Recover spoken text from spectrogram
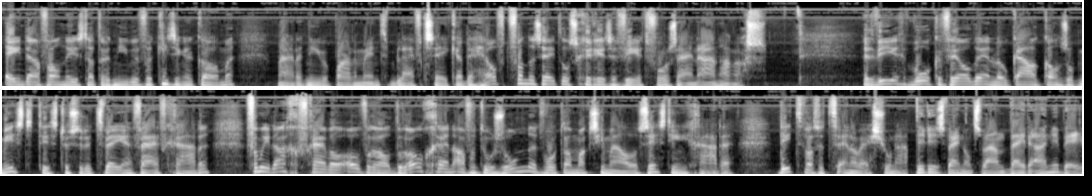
Eén daarvan is dat er nieuwe verkiezingen komen, maar het nieuwe parlement blijft zeker de helft van de zetels gereserveerd voor zijn aanhangers. Het weer, wolkenvelden en lokaal kans op mist. Het is tussen de 2 en 5 graden. Vanmiddag vrijwel overal droog en af en toe zon. Het wordt dan maximaal 16 graden. Dit was het NOS Journaal. Dit is Wijnand Zwaan bij de ANWB.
